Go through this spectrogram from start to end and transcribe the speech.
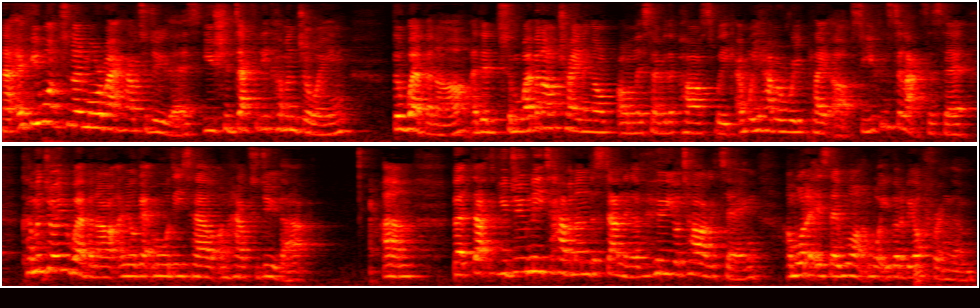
Now, if you want to know more about how to do this, you should definitely come and join the webinar. I did some webinar training on, on this over the past week and we have a replay up, so you can still access it. Come and join the webinar and you'll get more detail on how to do that. Um, but that you do need to have an understanding of who you're targeting and what it is they want and what you're going to be offering them.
